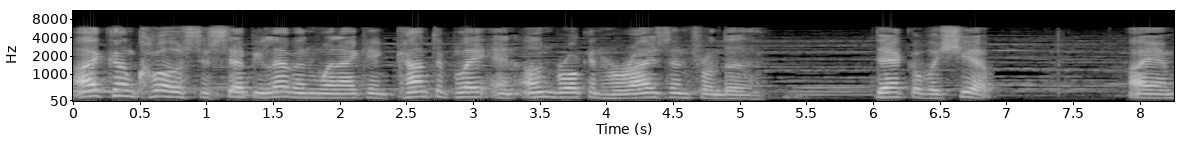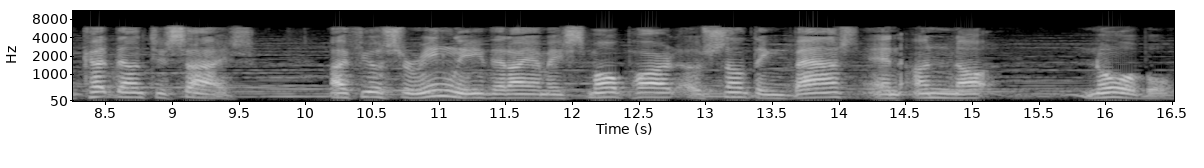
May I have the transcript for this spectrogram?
I come close to step 11 when I can contemplate an unbroken horizon from the deck of a ship. I am cut down to size. I feel serenely that I am a small part of something vast and unknowable.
